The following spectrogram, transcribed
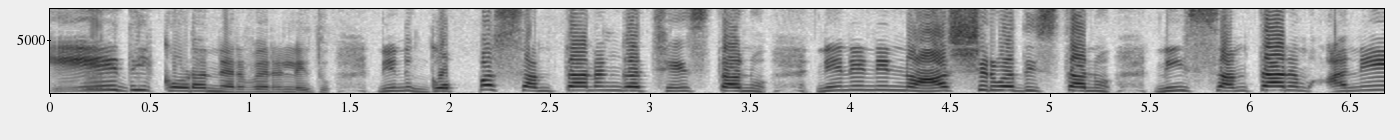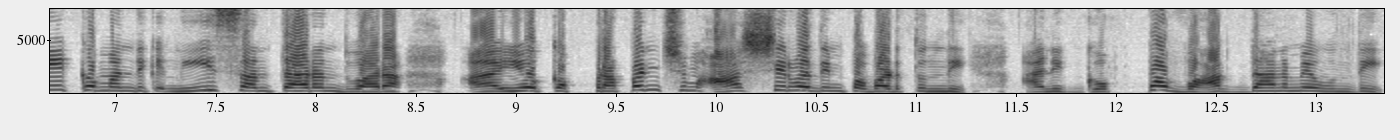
ఏది కూడా నెరవేరలేదు. నేను గొప్ప సంతానంగా చేస్తాను. నేను నిన్ను ఆశీర్వదిస్తాను. నీ సంతానం అనేక మందికి నీ సంతానం ద్వారా ఆ యొక్క ప్రపంచం ఆశీర్వదింపబడుతుంది అని గొప్ప వాగ్దానమే ఉంది.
